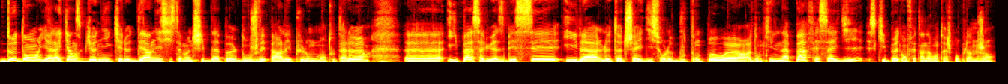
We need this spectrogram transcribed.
Dedans, il y a la 15 Bionic qui est le dernier système on chip d'Apple dont je vais parler plus longuement tout à l'heure. Euh, il passe à l'USB-C, il a le Touch ID sur le bouton Power, donc il n'a pas Face ID, ce qui peut être en fait un avantage pour plein de gens.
